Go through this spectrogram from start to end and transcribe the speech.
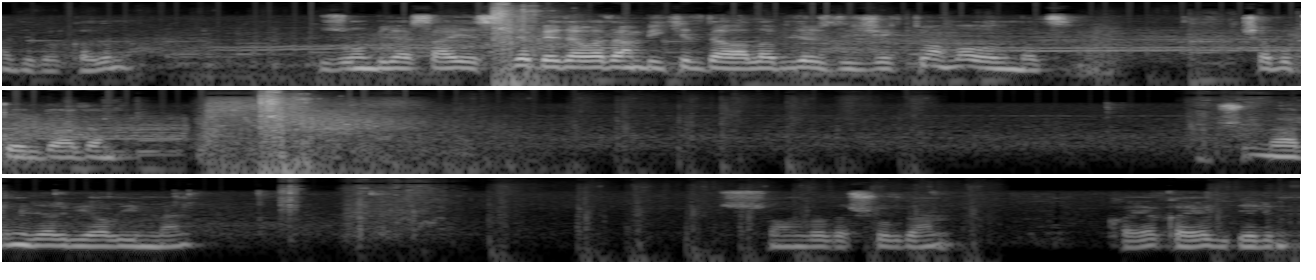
Hadi bakalım. Zombiler sayesinde bedavadan bir kill daha alabiliriz diyecektim ama olmadı. Çabuk öldü adam. Şu mermileri bir alayım ben. Sonra da şuradan kaya kaya gidelim.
